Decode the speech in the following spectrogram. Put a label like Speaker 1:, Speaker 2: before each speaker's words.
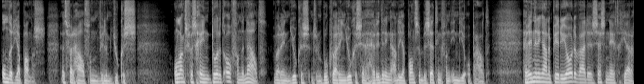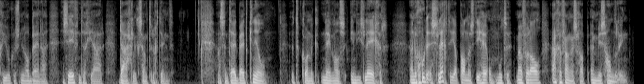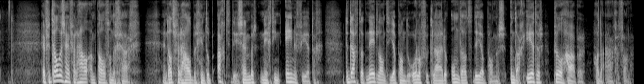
Speaker 1: Onder Japanners. Het verhaal van Willem Joekes. Onlangs verscheen Door het oog van de naald. Waarin Joekes, een boek waarin Joekes zijn herinneringen aan de Japanse bezetting van Indië ophaalt. Herinneringen aan een periode waar de 96-jarige Joekes nu al bijna 70 jaar dagelijks aan terugdenkt. Aan zijn tijd bij het KNIL, het Koninklijk Nederlands-Indisch leger. Aan de goede en slechte Japanners die hij ontmoette, maar vooral aan gevangenschap en mishandeling. Hij vertelde zijn verhaal aan Paul van der Graag. En dat verhaal begint op 8 december 1941. De dag dat Nederland Japan de oorlog verklaarde... omdat de Japanners een dag eerder Pearl Harbor hadden aangevallen.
